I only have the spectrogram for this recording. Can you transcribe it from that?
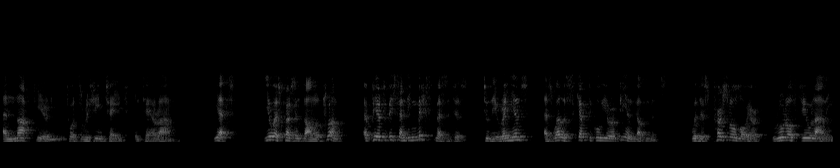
and not geared towards regime change in Tehran. Yet, US President Donald Trump appeared to be sending mixed messages to the Iranians as well as skeptical European governments, with his personal lawyer, Rudolph Giuliani,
